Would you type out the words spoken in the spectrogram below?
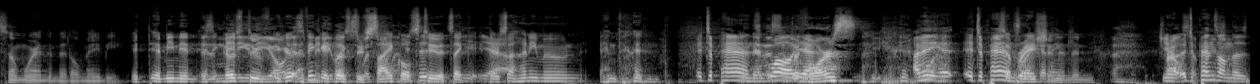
somewhere in the middle, maybe. It, I mean, it, Is and it goes through. the it goes- I think it goes like through cycles it- too. It's like y- there's a honeymoon, and then It depends. And then well, there's a yeah. divorce. I mean, it, it depends. like, separation, think- and then you know, Trial it depends on the,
